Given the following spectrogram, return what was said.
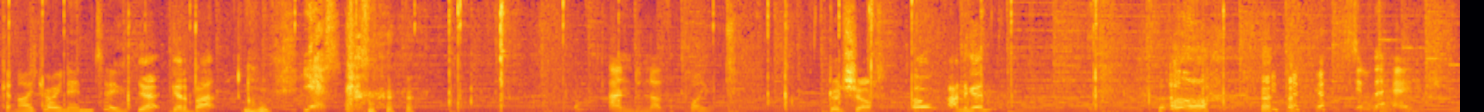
Can I join in too? Yeah, get a bat. Ooh, Yes! and another point. good shot. Oh, and again. In the hedge.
